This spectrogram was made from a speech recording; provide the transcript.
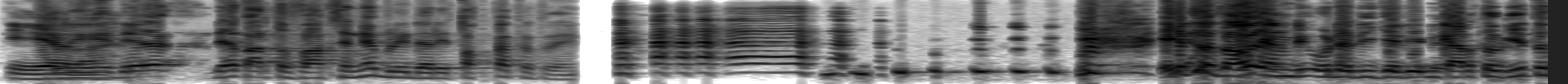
iya beli lah. dia dia kartu vaksinnya beli dari Tokped katanya itu tau yang di- udah dijadiin kartu gitu.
